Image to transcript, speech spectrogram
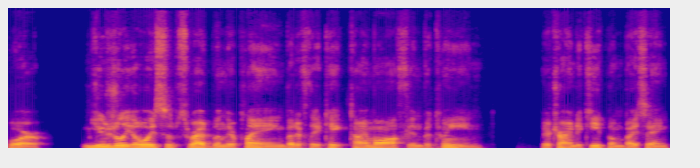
or usually always subscribe when they're playing, but if they take time off in between, they're trying to keep them by saying,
